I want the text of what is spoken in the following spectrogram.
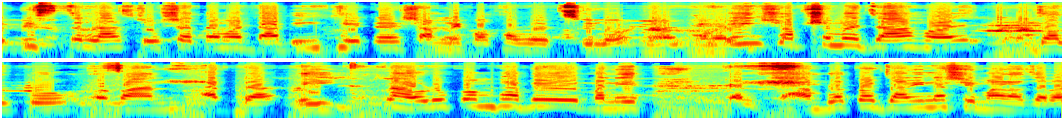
এভরিস্ট লাস্ট ওর সাথে আমার ডাবিং থিয়েটারের সামনে কথা হয়েছিল। এই সব সময় যা হয়, গল্প ফান আড্ডা, এই। না ওরকম ভাবে মানে আমরা তো আর জানি না সে মারা যাবে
